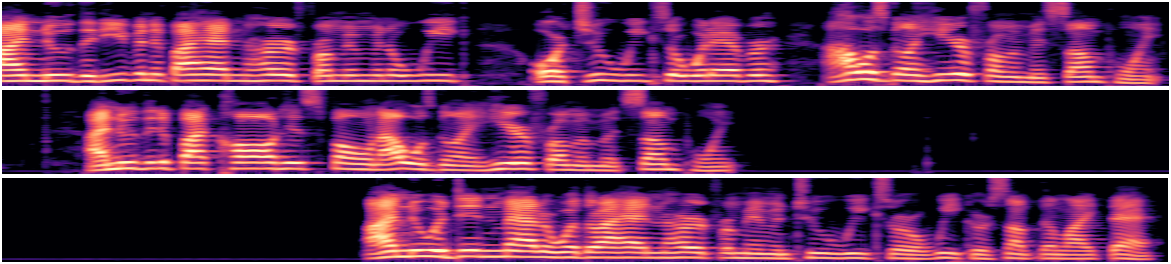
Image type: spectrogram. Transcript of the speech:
I knew that even if I hadn't heard from him in a week or two weeks or whatever, I was going to hear from him at some point. I knew that if I called his phone, I was going to hear from him at some point. I knew it didn't matter whether I hadn't heard from him in two weeks or a week or something like that.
